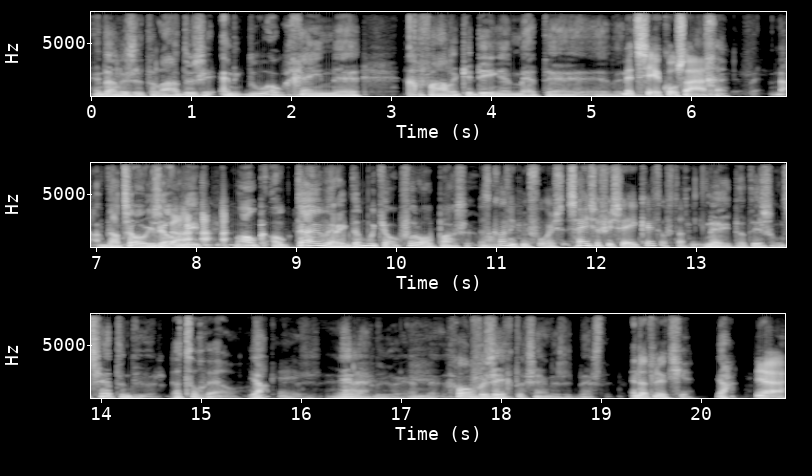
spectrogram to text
en dan is het te laat. Dus, en ik doe ook geen gevaarlijke dingen met... Met cirkelzagen? Nou, dat sowieso niet. Maar ook, ook tuinwerk, daar moet je ook voor oppassen. Dat want... kan ik me voorstellen. Zijn ze verzekerd of dat niet? Nee, dat is ontzettend duur. Dat toch wel? Ja, okay. Heel erg duur. En uh, gewoon voorzichtig zijn is het beste. En dat lukt je? Ja. Ja,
